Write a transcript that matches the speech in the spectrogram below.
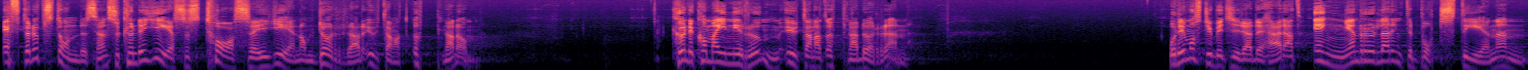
efter uppståndelsen så kunde Jesus ta sig igenom dörrar utan att öppna dem. Kunde komma in i rum utan att öppna dörren. Och det måste ju betyda det här att ängeln rullar inte bort stenen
